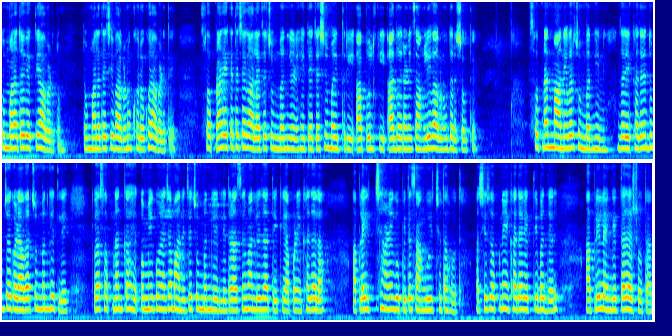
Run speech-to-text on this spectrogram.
तुम्हाला तो व्यक्ती आवडतो. तुम्हाला त्याची वागणूक खरोखर आवडते. स्वप्नात एखाद्याच्या गालाचे चुंबन घेणे हे त्याच्याशी मैत्री आपुलकी आदर आणि चांगली वागणूक दर्शवते. स्वप्नात मानेवर चुंबन घेणे. जर एखाद्याने तुमच्या गळ्यावर चुंबन घेतले किंवा स्वप्नात काय तुम्ही कोणाच्या मानेचे चुंबन घेतले तर असे मानले जाते की आपण एखाद्याला आपल्या इच्छा आणि गुपितं सांगू इच्छित आहोत. अशी स्वप्ने एखाद्या व्यक्तीबद्दल आपली लैंगिकता दर्शवतात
